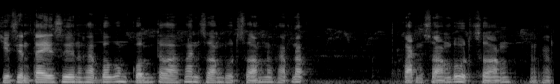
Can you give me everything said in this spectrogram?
ขีดเส้นใต้ซื้อนะครับบ่วงกลมแต่ว่าฟันสองดูดสองนะครับเนาะฟันสองรูดสองนะครับ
